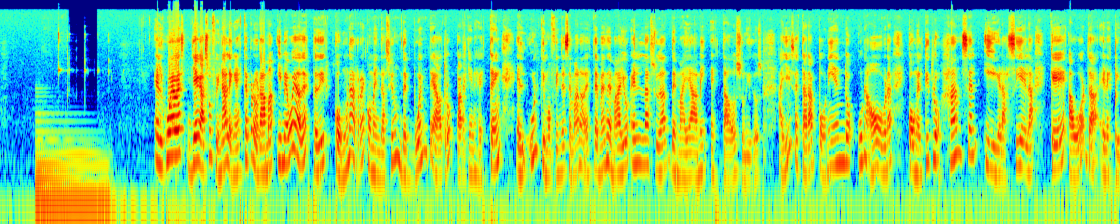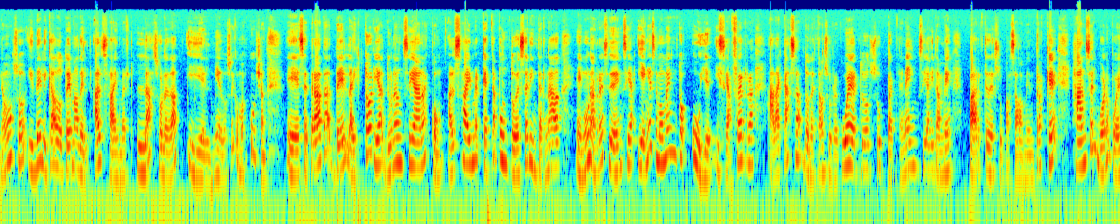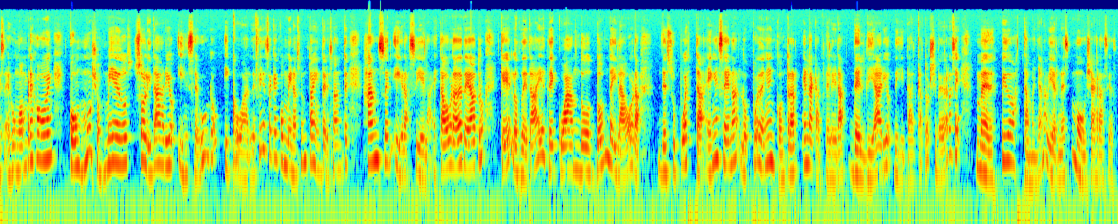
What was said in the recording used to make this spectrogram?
El jueves llega a su final en este programa y me voy a despedir con una recomendación de buen teatro para quienes estén el último fin de semana de este mes de mayo en la ciudad de Miami, Estados Unidos. Allí se estará poniendo una obra con el título Hansel y Graciela que aborda el espinoso y delicado tema del Alzheimer, la soledad y el miedo. Sí, como escuchan, eh, se trata de la historia de una anciana con Alzheimer que está a punto de ser internada en una residencia y en ese momento huye y se aferra a la casa donde están sus recuerdos, sus pertenencias y también parte de su pasado. Mientras que Hansel, bueno, pues es un hombre joven con muchos miedos, solitario, inseguro y cobarde. Fíjense qué combinación tan interesante Hansel y Graciela. Esta obra de teatro que los detalles de cuándo, dónde y la hora de su puesta en escena lo pueden encontrar en la cartelera del diario digital 14 y medio. Ahora sí, me despido hasta mañana viernes. Muchas gracias.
